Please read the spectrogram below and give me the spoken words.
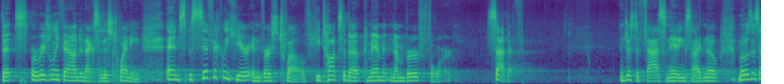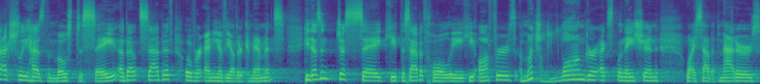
that's originally found in Exodus 20. And specifically here in verse 12, he talks about commandment number four Sabbath. And just a fascinating side note Moses actually has the most to say about Sabbath over any of the other commandments. He doesn't just say, keep the Sabbath holy, he offers a much longer explanation why Sabbath matters,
